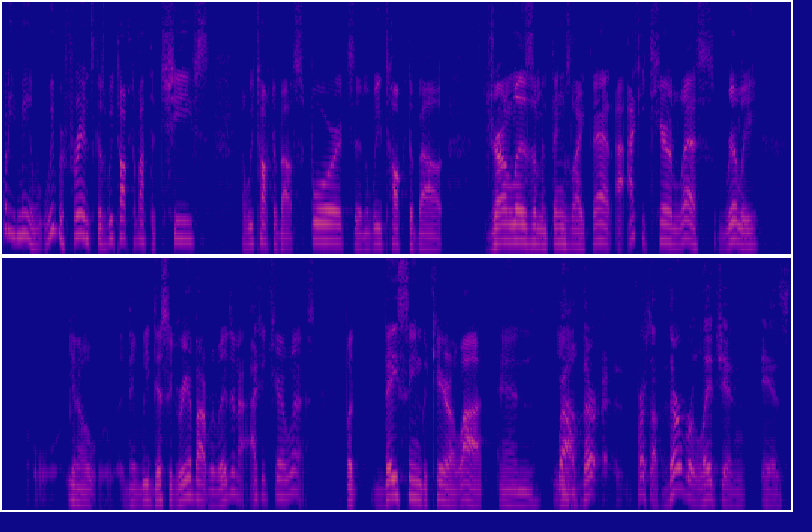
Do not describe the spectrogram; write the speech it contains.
what do you mean? We were friends because we talked about the Chiefs and we talked about sports and we talked about journalism and things like that. I, I could care less, really. You know, that we disagree about religion. I, I could care less. But they seem to care a lot. And, you well, know, their first off, their religion is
